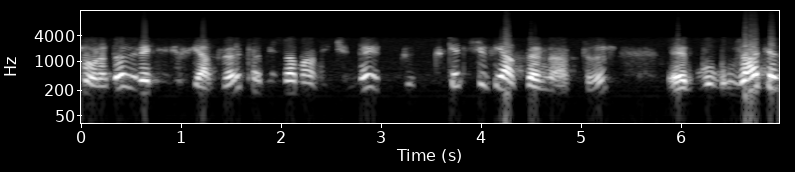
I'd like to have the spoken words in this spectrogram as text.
sonra da üretici fiyatları tabii zaman içinde tüketici fiyatlarını arttırır. E, bu, bu zaten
